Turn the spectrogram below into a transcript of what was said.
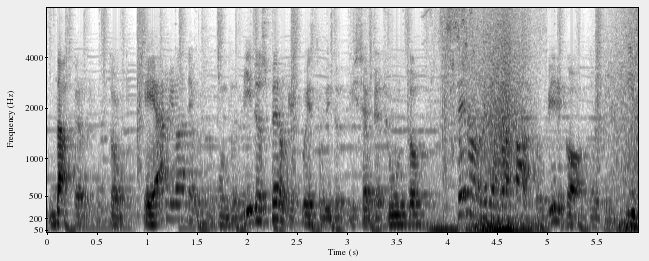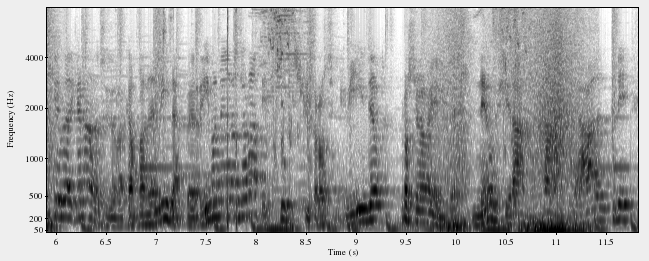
dappertutto. E arrivati a questo punto del video spero che questo video vi sia piaciuto. Se non l'avete ancora fatto vi ricordo di iscrivervi al canale e la campanellina per rimanere aggiornati su tutti i prossimi video. Prossimamente ne usciranno tanti altri.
